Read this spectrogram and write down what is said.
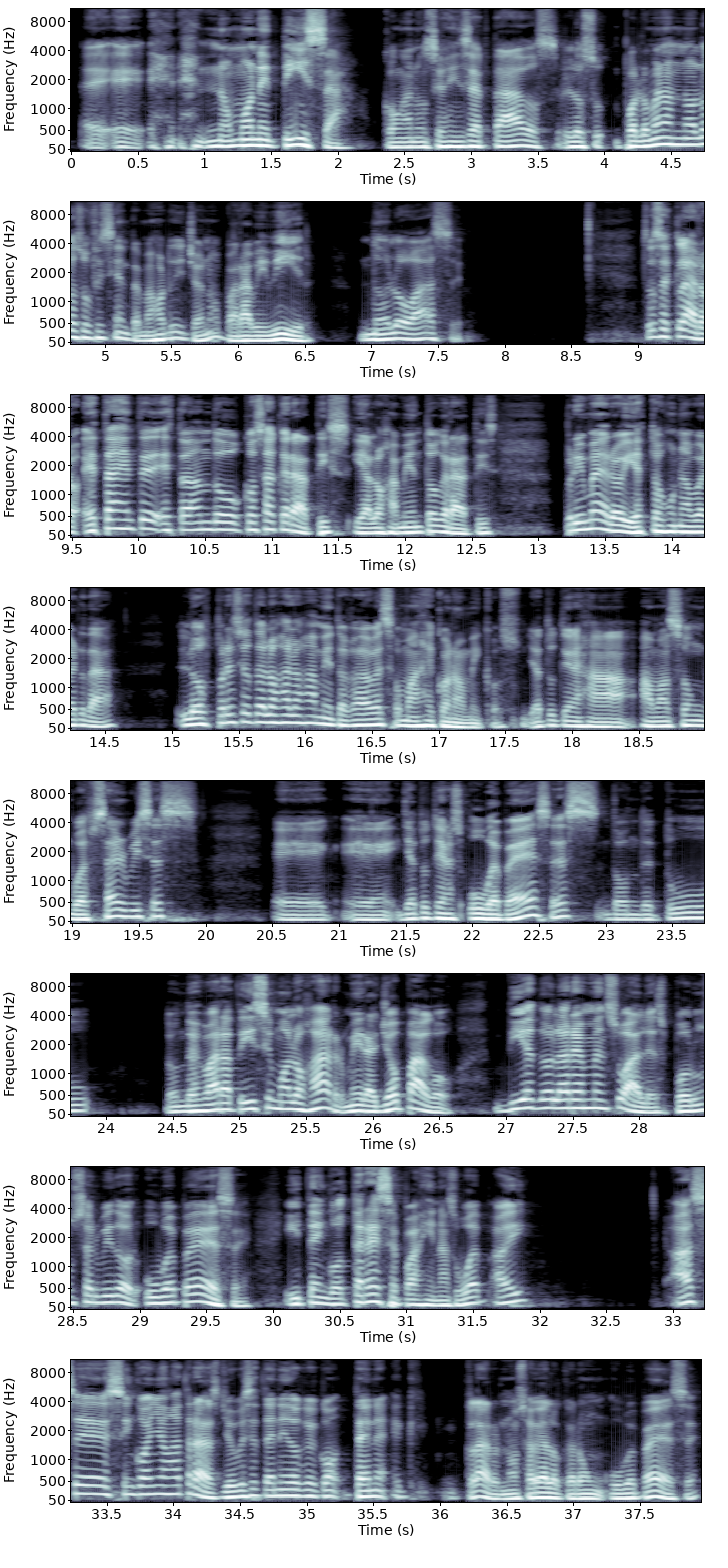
eh, eh, no monetiza con anuncios insertados. por lo menos no lo suficiente, mejor dicho, ¿no? Para vivir. No lo hace. Entonces, claro, esta gente está dando cosas gratis y alojamiento gratis. Primero, y esto es una verdad, los precios de los alojamientos cada vez son más económicos. Ya tú tienes a Amazon Web Services, eh, ya tú tienes VPS, donde tú donde es baratísimo alojar. Mira, yo pago 10 dólares mensuales por un servidor VPS y tengo 13 páginas web ahí. Hace 5 años atrás yo hubiese tenido que tener, claro, no sabía lo que era un VPS,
